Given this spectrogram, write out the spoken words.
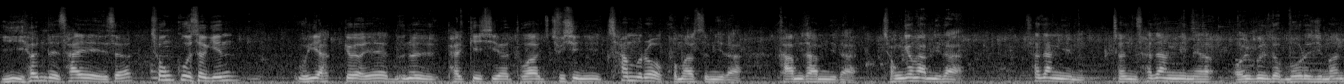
이 현대 사회에서 총구석인 우리 학교의 눈을 밝히시어 도와주시니 참으로 고맙습니다. 감사합니다. 존경합니다. 사장님, 전 사장님의 얼굴도 모르지만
